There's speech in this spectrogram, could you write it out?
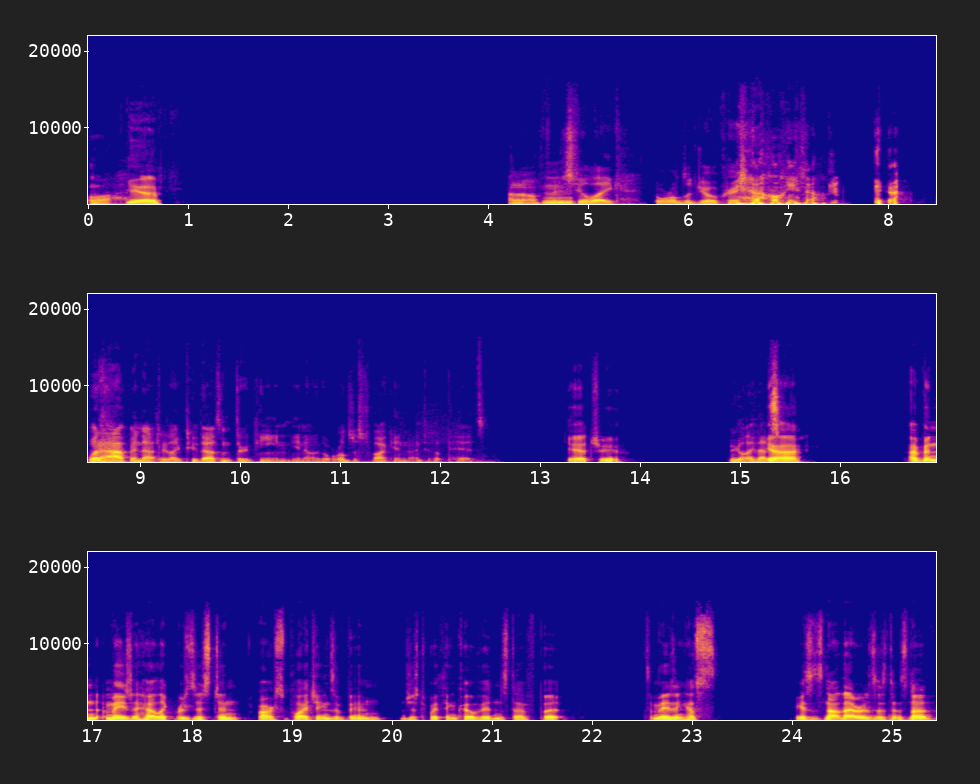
oh, yeah, I don't know. I Mm. just feel like the world's a joke right now. You know yeah, what happened after like 2013? You know, the world just fucking went to the pits. yeah, true. We got like that. Yeah, I've been amazed at how like resistant our supply chains have been just within COVID and stuff. But it's amazing how. s- I guess it's not that resistant. It's not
